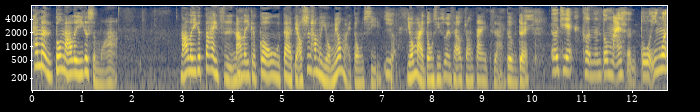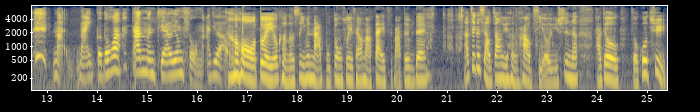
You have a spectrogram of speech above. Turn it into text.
他们都拿了一个什么啊？拿了一个袋子，拿了一个购物袋，表示他们有没有买东西？有，有买东西，所以才要装袋子啊，对不对？而且可能都买很多，因为买买一个的话，他们只要用手拿就好。哦，对，有可能是因为拿不动，所以才要拿袋子吧，对不对？啊，这个小章鱼很好奇哦，于是呢，他就走过去。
